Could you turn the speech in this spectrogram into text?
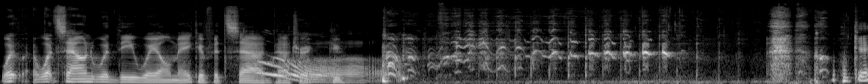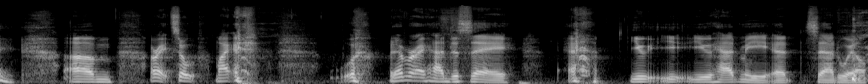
what what sound would the whale make if it's sad, Patrick? Okay. Um, all right. So my whatever I had to say, you you, you had me at sad whale.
